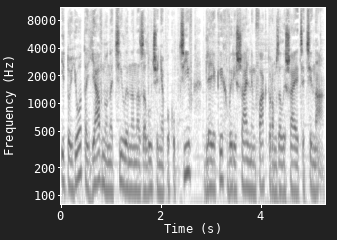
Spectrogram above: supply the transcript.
і Toyota явно націлена на залучення покупців, для яких вирішальним фактором залишається ціна.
